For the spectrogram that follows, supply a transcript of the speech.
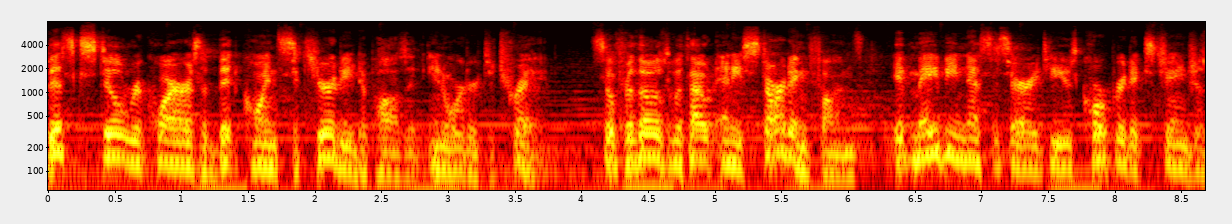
Bisq still requires a Bitcoin security deposit in order to trade, so for those without any starting funds, it may be necessary to use corporate exchanges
